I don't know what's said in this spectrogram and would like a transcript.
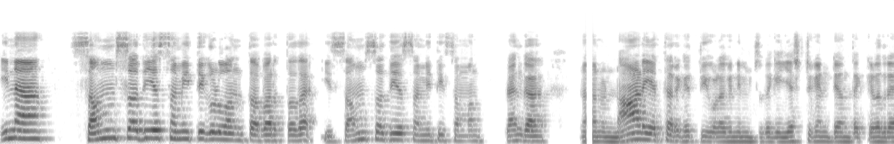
ಇನ್ನ ಸಂಸದೀಯ ಸಮಿತಿಗಳು ಅಂತ ಬರ್ತದ. ಈ ಸಂಸದೀಯ ಸಮಿತಿಗೆ ಸಂಬಂಧಂಗ ನಾನು ನಾಳೆಯ ತರಗತಿಯೊಳಗೆ ನಿಮ್ ಜೊತೆಗೆ ಎಷ್ಟು ಗಂಟೆ ಅಂತ ಕೇಳಿದ್ರೆ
